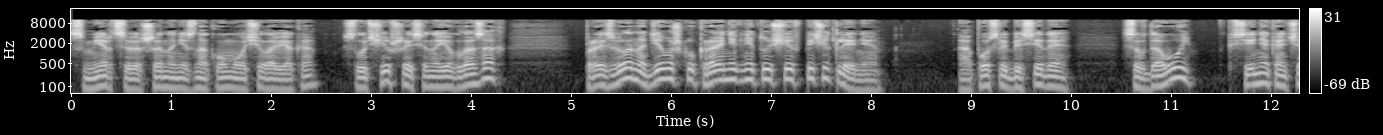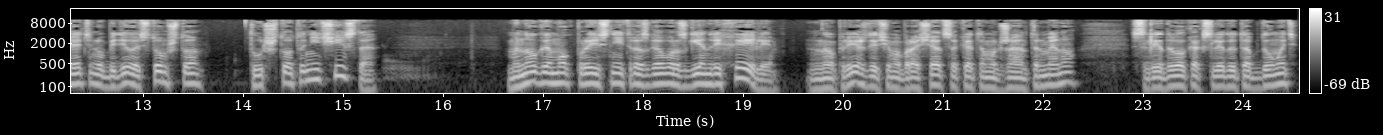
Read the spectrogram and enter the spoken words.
Смерть совершенно незнакомого человека, случившаяся на ее глазах, произвела на девушку крайне гнетущее впечатление. А после беседы со вдовой Ксения окончательно убедилась в том, что тут что-то нечисто. Многое мог прояснить разговор с Генри Хейли, но прежде чем обращаться к этому джентльмену, следовало как следует обдумать,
